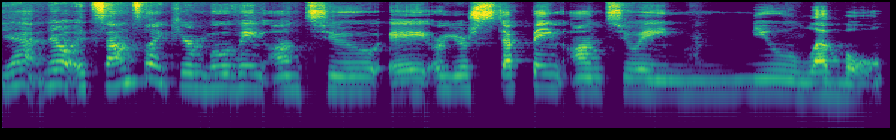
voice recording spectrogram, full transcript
Yeah, no, it sounds like you're moving onto a, or you're stepping onto a new level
